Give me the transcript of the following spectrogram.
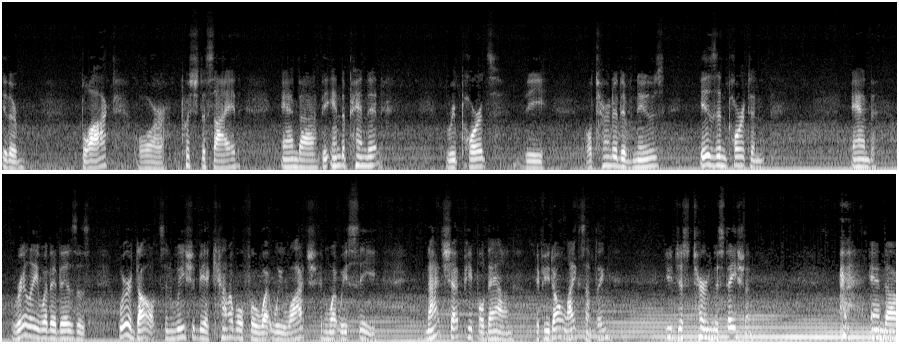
either blocked or pushed aside, and uh, the independent reports, the alternative news, is important and really what it is is we're adults and we should be accountable for what we watch and what we see not shut people down. If you don't like something you just turn the station. And uh,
